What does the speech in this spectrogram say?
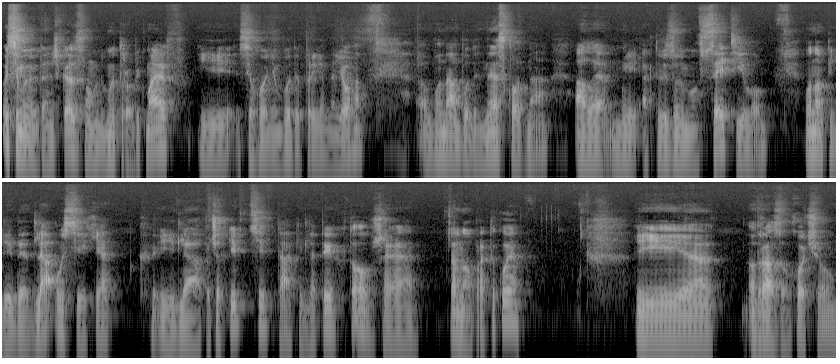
Усім мої вітанечка, з вами Дмитро Бікмаєв, і сьогодні буде приємна йога. Вона буде не складна, але ми активізуємо все тіло. Воно підійде для усіх, як і для початківців, так і для тих, хто вже давно практикує. І одразу хочу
